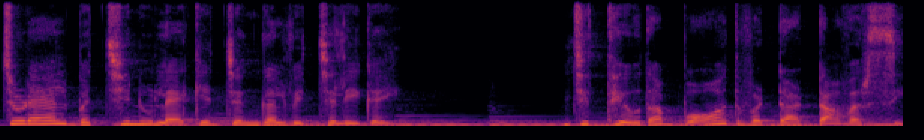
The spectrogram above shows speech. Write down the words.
ਚੁੜੈਲ ਬੱਚੀ ਨੂੰ ਲੈ ਕੇ ਜੰਗਲ ਵਿੱਚ ਚਲੀ ਗਈ ਜਿੱਥੇ ਉਹਦਾ ਬਹੁਤ ਵੱਡਾ ਟਾਵਰ ਸੀ।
